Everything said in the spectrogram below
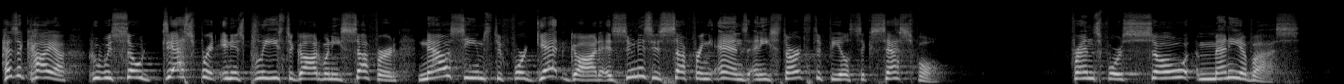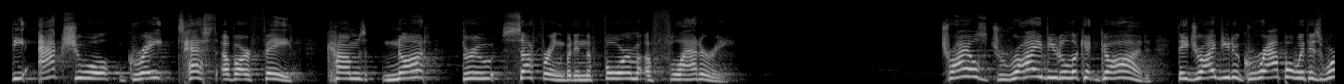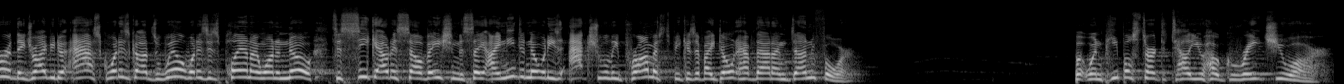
Hezekiah, who was so desperate in his pleas to God when he suffered, now seems to forget God as soon as his suffering ends and he starts to feel successful. Friends, for so many of us, the actual great test of our faith comes not through suffering, but in the form of flattery. Trials drive you to look at God. They drive you to grapple with His Word. They drive you to ask, What is God's will? What is His plan? I want to know. To seek out His salvation, to say, I need to know what He's actually promised because if I don't have that, I'm done for. But when people start to tell you how great you are,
